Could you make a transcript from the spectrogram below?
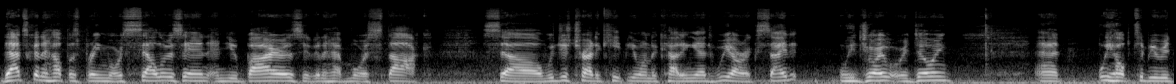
that's going to help us bring more sellers in and new buyers. You're going to have more stock. So we just try to keep you on the cutting edge. We are excited. We enjoy what we're doing. And we hope to be re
